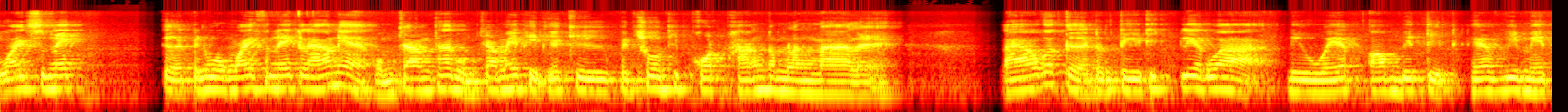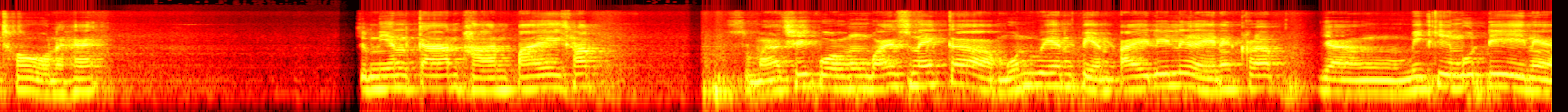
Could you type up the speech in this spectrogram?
Whitesnake เกิดเป็นวง Whitesnake แล้วเนี่ย ผมจำถ้าผมจำไม่ผิดก็คือเป็นช่วงที่ post-punk กำลังมาเลย แล้วก็เกิดดนตรีที่เรียกว่า New Wave of British Heavy Metal นะฮะจำเนียรกาลผ่านไปครับ สมาชิกวง Whitesnake ก็หมุนเวียนเปลี่ยนไปเรื่อยๆนะครับ อย่าง Micky Moody เนี่ย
